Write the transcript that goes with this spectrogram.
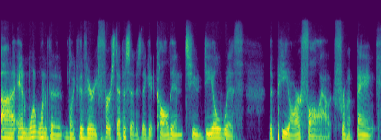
Uh and one, one of the like the very first episode is they get called in to deal with the pr fallout from a bank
